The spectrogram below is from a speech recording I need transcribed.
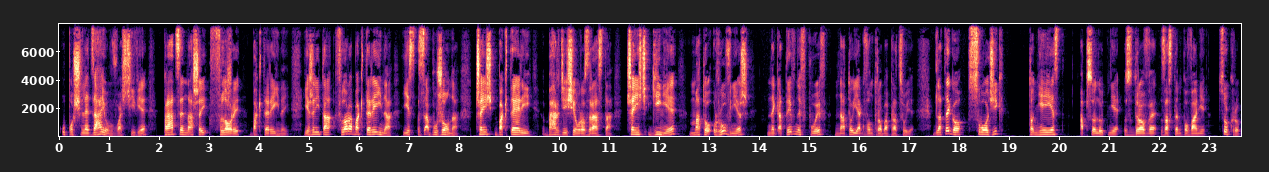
upośledzają właściwie pracę naszej flory bakteryjnej. Jeżeli ta flora bakteryjna jest zaburzona, część bakterii bardziej się rozrasta, część ginie, ma to również negatywny wpływ na to, jak wątroba pracuje. Dlatego słodzik to nie jest absolutnie zdrowe zastępowanie cukru.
